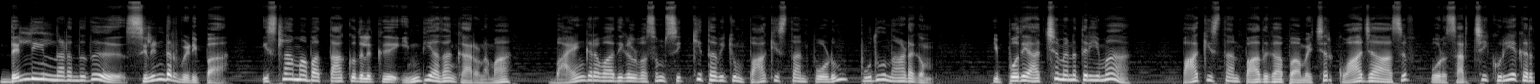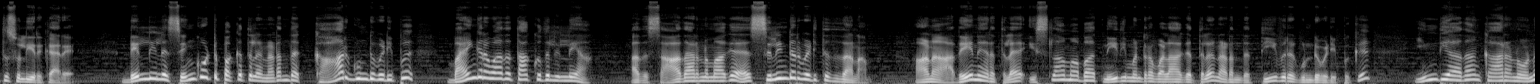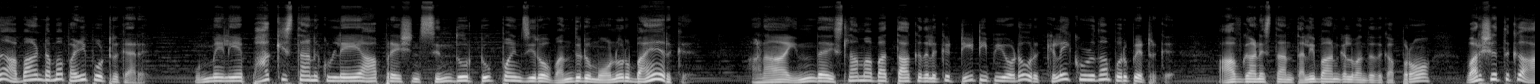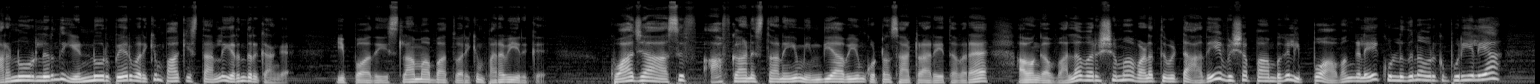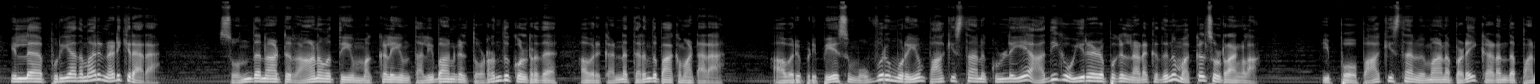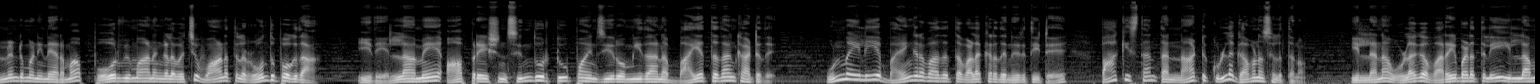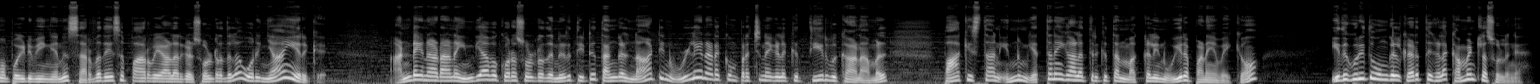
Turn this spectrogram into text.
டெல்லியில் நடந்தது சிலிண்டர் வெடிப்பா? இஸ்லாமாபாத் தாக்குதலுக்கு இந்தியா தான் காரணமா? பயங்கரவாதிகள் வசம் சிக்கி தவிக்கும் பாகிஸ்தான் போடும் புது நாடகம். இப்போதே அச்சம் என்ன தெரியுமா? பாகிஸ்தான் பாதுகாப்பு அமைச்சர் குவாஜா ஆசிஃப் ஒரு சர்ச்சைக்குரிய கருத்து சொல்லியிருக்காரு. டெல்லியில செங்கோட்டு பக்கத்துல நடந்த கார் குண்டு வெடிப்பு பயங்கரவாத தாக்குதல் இல்லையா? அது சாதாரணமாக சிலிண்டர் வெடித்தது தானாம். ஆனா அதே நேரத்துல இஸ்லாமாபாத் நீதிமன்ற வளாகத்துல நடந்த தீவிர குண்டுவெடிப்புக்கு இந்தியா தான் காரணம்னு அபாண்டமா பழி போட்டிருக்காரு. உண்மையிலேயே பாகிஸ்தானுக்குள்ளேயே operation Sindoor two point zero வந்துடுமோன்னு ஒரு பயம் இருக்கு. ஆனா இந்த இஸ்லாமாபாத் தாக்குதலுக்கு டிடிபியோட ஒரு கிளைக்குழு தான் பொறுப்பேற்றிருக்கு. ஆப்கானிஸ்தான் தலிபான்கள் வந்ததுக்கு அப்புறம் வருஷத்துக்கு அறநூறுலேருந்து எண்ணூறு பேர் வரைக்கும் பாகிஸ்தானில் இருந்திருக்காங்க இப்போ அது இஸ்லாமாபாத் வரைக்கும் பரவி இருக்குது குவாஜா ஆசிஃப் ஆப்கானிஸ்தானையும் இந்தியாவையும் குற்றம் சாட்டுறாரே தவிர அவங்க வல வருஷமாக வளர்த்து விட்ட அதே விஷப்பாம்புகள் இப்போ அவங்களே கொள்ளுதுன்னு அவருக்கு புரியலையா? இல்லை புரியாத மாதிரி நடிக்கிறாரா? சொந்த நாட்டு ராணுவத்தையும் மக்களையும் தலிபான்கள் தொடர்ந்து கொள்றத அவர் கண்ணை திறந்து பார்க்க மாட்டாரா? அவர் இப்படி பேசும் ஒவ்வொரு முறையும் பாகிஸ்தானுக்குள்ளேயே அதிக உயிரிழப்புகள் நடக்குதுன்னு மக்கள் சொல்றாங்களாம். இப்போ பாகிஸ்தான் விமானப்படை கடந்த பன்னெண்டு மணி நேரமா போர் விமானங்களை வச்சு வானத்துல ரோந்து போகுதாம். இது எல்லாமே operation Sindoor two point zero மீதான பயத்தை தான் காட்டுது. உண்மையிலேயே பயங்கரவாதத்தை வளர்க்குறத நிறுத்திட்டு பாகிஸ்தான் தன் நாட்டுக்குள்ள கவனம் செலுத்தணும். இல்லனா உலக வரைபடத்திலேயே இல்லாமல் போயிடுவீங்கன்னு சர்வதேச பார்வையாளர்கள் சொல்றதுல ஒரு நியாயம் இருக்கு. அண்டை நாடான இந்தியாவை குறை சொல்றதை நிறுத்திட்டு தங்கள் நாட்டின் உள்ளே நடக்கும் பிரச்சனைகளுக்கு தீர்வு காணாமல் பாகிஸ்தான் இன்னும் எத்தனை காலத்திற்கு தன் மக்களின் உயிரை பணைய வைக்கும்? இது குறித்து உங்கள் கருத்துக்களை கமெண்ட்ல சொல்லுங்கள்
